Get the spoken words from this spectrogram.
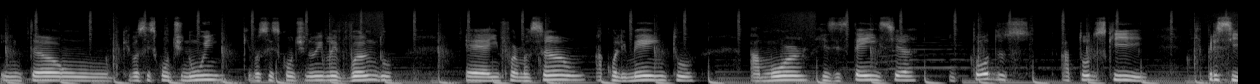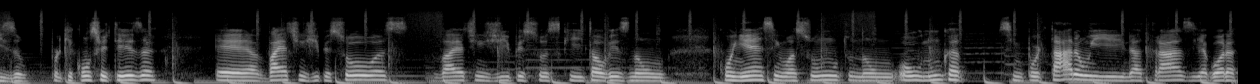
Então, que vocês continuem, que vocês continuem levando é, informação, acolhimento, amor, resistência e todos a todos que, que precisam, porque com certeza é, vai atingir pessoas, vai atingir pessoas que talvez não conhecem o assunto, não ou nunca se importaram e ir atrás e agora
